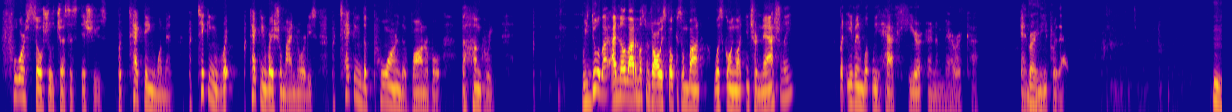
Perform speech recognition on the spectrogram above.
for social justice issues, protecting women, protecting protecting racial minorities, protecting the poor and the vulnerable, the hungry. We do a lot. I know a lot of Muslims are always focused on what's going on internationally, but even what we have here in America and right. the need for that. Hmm.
